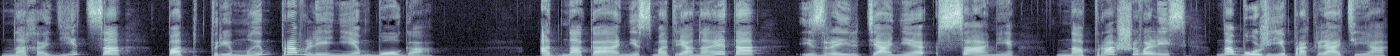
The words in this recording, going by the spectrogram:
находиться под прямым правлением Бога. Однако, несмотря на это, израильтяне сами напрашивались на Божьи проклятия,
